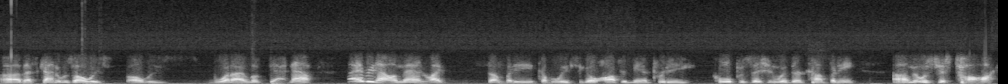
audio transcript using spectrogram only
uh, that's kind of was always always what I looked at. Now every now and then, like somebody a couple weeks ago offered me a pretty cool position with their company. Um, it was just talk,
